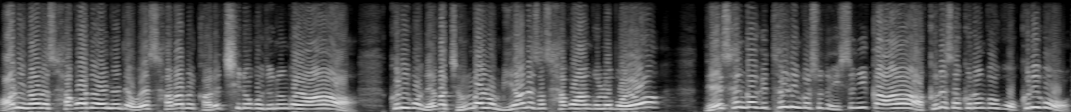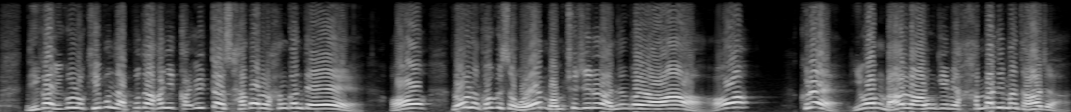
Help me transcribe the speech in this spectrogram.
아니 나는 사과도 했는데 왜 사람을 가르치려고 드는 거야? 그리고 내가 정말로 미안해서 사과한 걸로 보여? 내 생각이 틀린 걸 수도 있으니까 그래서 그런 거고 그리고 네가 이걸로 기분 나쁘다 하니까 일단 사과를 한 건데 어? 너는 거기서 왜 멈추지를 않는 거야? 어? 그래, 이왕 말 나온 김에 한마디만 더 하자.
